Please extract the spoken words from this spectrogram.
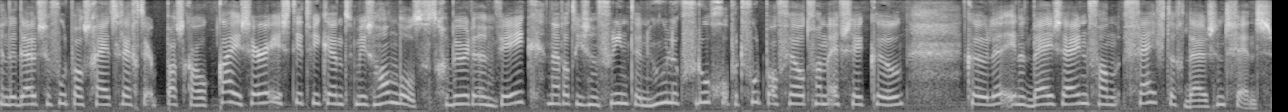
En de Duitse voetbalscheidsrechter Pascal Keizer is dit weekend mishandeld. Het gebeurde een week nadat hij zijn vriend ten huwelijk vroeg op het voetbalveld van FC Keulen. Keulen in het bijzijn van 50.000 fans.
